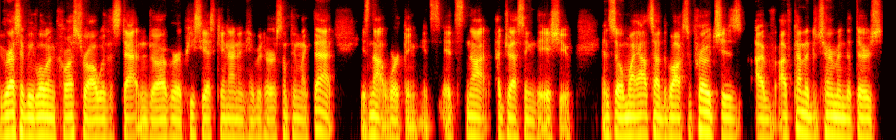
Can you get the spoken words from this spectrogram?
aggressively lowering cholesterol with a statin drug or a pcsk9 inhibitor or something like that is not working it's it's not addressing the issue and so my outside the box approach is i've i've kind of determined that there's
